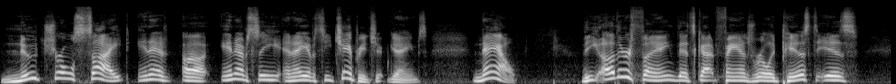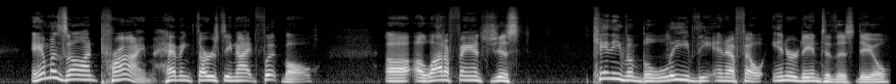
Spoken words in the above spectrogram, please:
neutral site in uh, NFC and AFC championship games. Now, the other thing that's got fans really pissed is Amazon Prime having Thursday night football. Uh, a lot of fans just can't even believe the NFL entered into this deal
